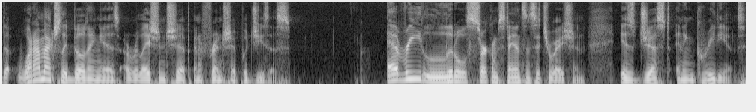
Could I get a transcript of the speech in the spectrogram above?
The, what I'm actually building is a relationship and a friendship with Jesus. Every little circumstance and situation is just an ingredient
